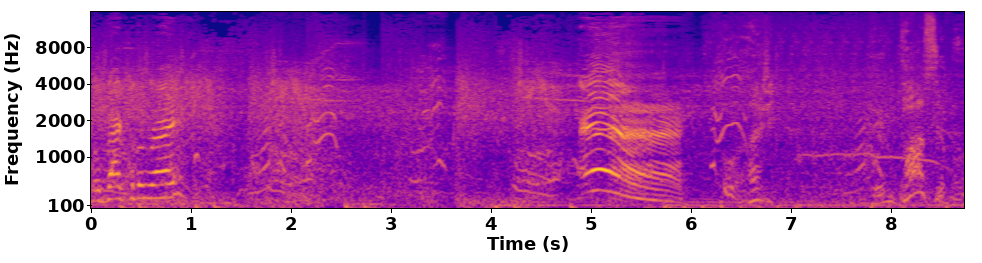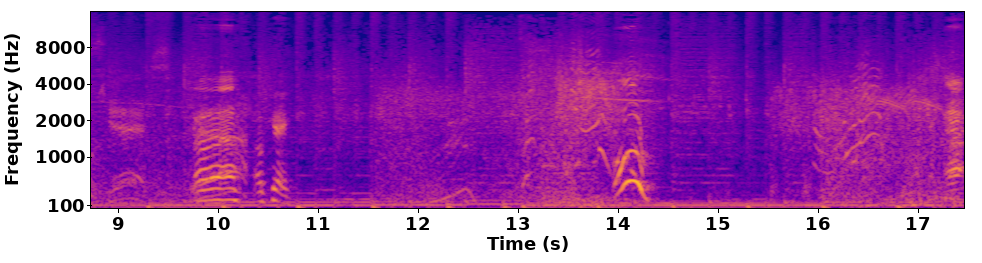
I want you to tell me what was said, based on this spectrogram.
Go back for the right. What? Impossible! Yes! Uh, okay. Ooh! Ah.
